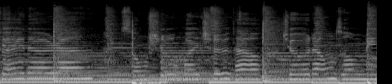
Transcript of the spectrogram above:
对的人总是会迟到，就当做命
